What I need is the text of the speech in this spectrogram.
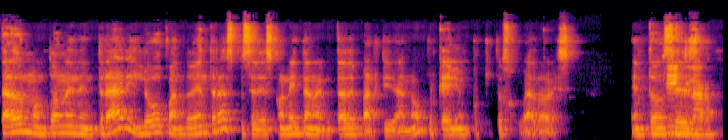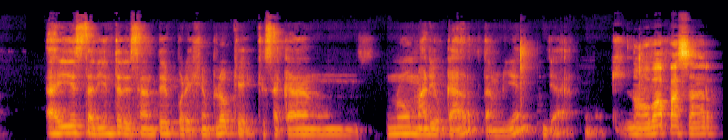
tarda un montón en entrar y luego cuando entras pues se desconectan a mitad de partida, ¿no? Porque hay bien poquitos jugadores. Entonces, claro ahí estaría interesante, por ejemplo, que, sacaran un, nuevo Mario Kart también, ya. No va a pasar.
